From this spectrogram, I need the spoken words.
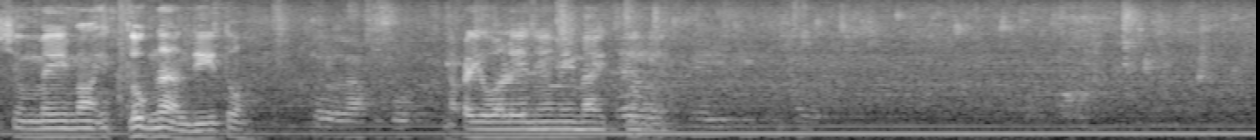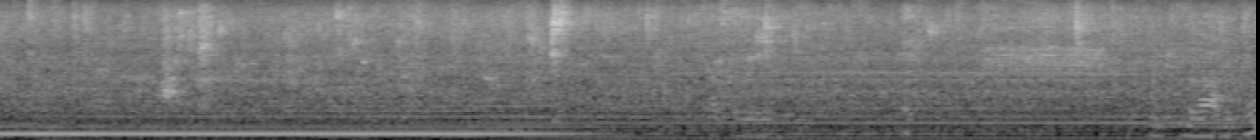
Tapos yung may mga itlog na andito. Ito lalaki po. Nakaiwalay na yung may mga itlog. Eh. Malaki po.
